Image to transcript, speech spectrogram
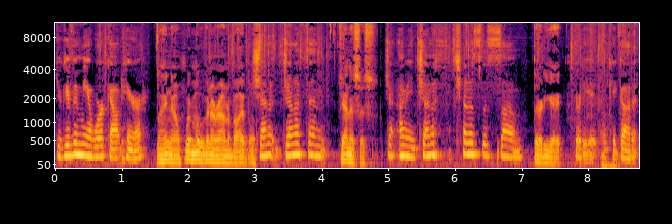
You're giving me a workout here. I know. We're moving around the Bible. Gen- Jonathan. Genesis. Gen- I mean, Gen- Genesis um, 38. 38. Okay, got it.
